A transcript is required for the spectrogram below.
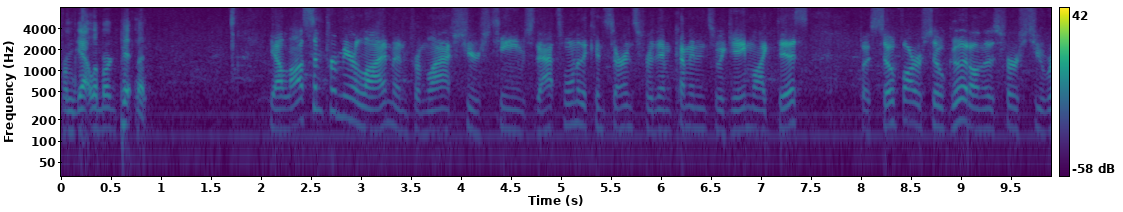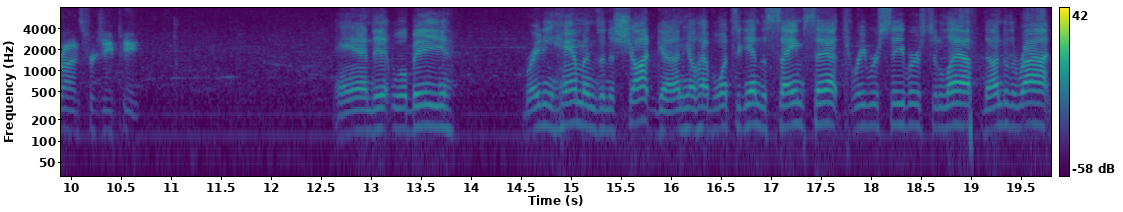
from Gatlinburg Pittman. Yeah, lost some premier linemen from last year's teams. That's one of the concerns for them coming into a game like this. But so far, so good on those first two runs for GP. And it will be Brady Hammonds in the shotgun. He'll have once again the same set, three receivers to the left, none to the right.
